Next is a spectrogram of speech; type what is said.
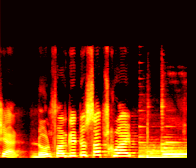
Share. Don't forget to subscribe.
